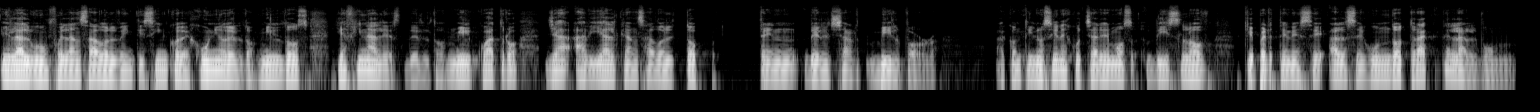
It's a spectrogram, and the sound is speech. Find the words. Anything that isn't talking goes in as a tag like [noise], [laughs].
El álbum fue lanzado el 25 de junio del 2002 y a finales del 2004 ya había alcanzado el top 10 del chart Billboard. A continuación escucharemos This Love que pertenece al segundo track del álbum.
